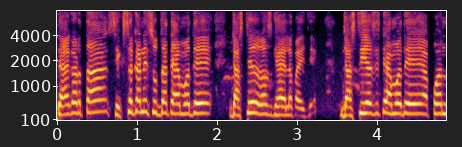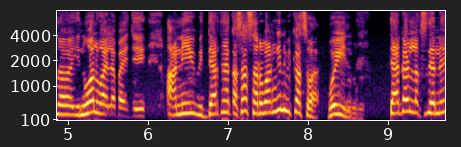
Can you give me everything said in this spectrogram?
त्याकरता शिक्षकांनी सुद्धा त्यामध्ये जास्तीत रस घ्यायला पाहिजे. जास्तीत जास्त त्यामध्ये आपण इन्व्हॉल्व्ह व्हायला पाहिजे. आणि विद्यार्थ्यांना कसा सर्वांगीण विकास होईल. त्याकडे लक्ष देणे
